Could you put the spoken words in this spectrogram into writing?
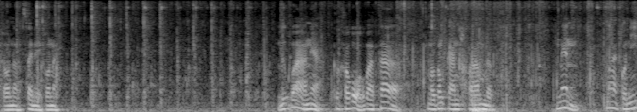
เขานะไส้ในเขานะหรือว่าเนี่ยก็เขาก็บอกว่าถ้า เราต้องการความแบบแน่นมากกว่านี้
